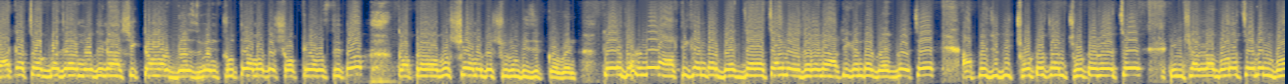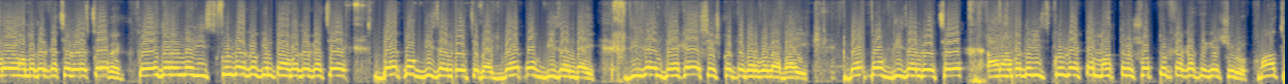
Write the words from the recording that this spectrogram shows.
ঢাকা চকবাজার মদিনা আশিক টাওয়ার বেসমেন্ট টুতে আমাদের শপটি অবস্থিত তো আপনারা অবশ্যই আমাদের শোরুম ভিজিট করবেন। তো এই ধরনের আটি ঘণ্টার ব্যাগ যারা চান এই ধরনের আটি ঘণ্টার ব্যাগ রয়েছে। আপনি যদি ছোট চান ছোট রয়েছে। ইনশাল্লাহ বড় চাইবেন বড় আমাদের কাছে রয়েছে। তো এই ধরনের স্কুল ব্যাগও কিন্তু আমাদের কাছে ব্যাপক ডিজাইন রয়েছে ভাই ব্যাপক ডিজাইন ভাই। ডিজাইন দেখে শেষ করতে পারব না ভাই। ব্যাপক ডিজাইন রয়েছে। আর আমাদের স্কুল ব্যাগটা মাত্র সত্তর টাকা থেকে শুরু। মাত্র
